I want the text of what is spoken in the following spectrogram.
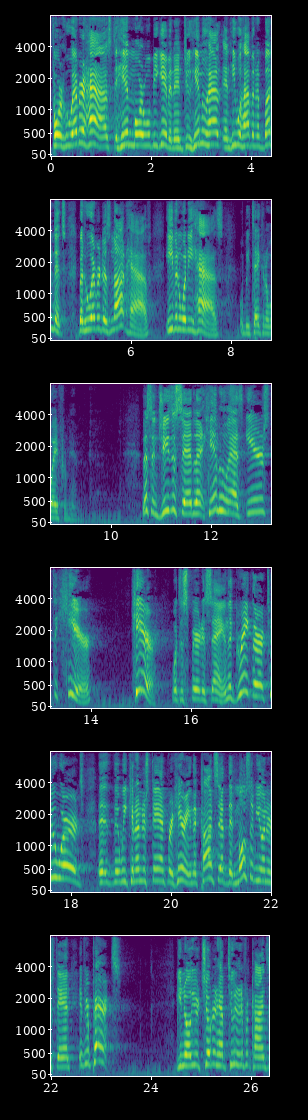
For whoever has, to him more will be given, and to him who has, and he will have an abundance. But whoever does not have, even what he has, will be taken away from him. Listen, Jesus said, Let him who has ears to hear, hear what the Spirit is saying. In the Greek, there are two words uh, that we can understand for hearing. The concept that most of you understand if you're parents. You know your children have two different kinds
